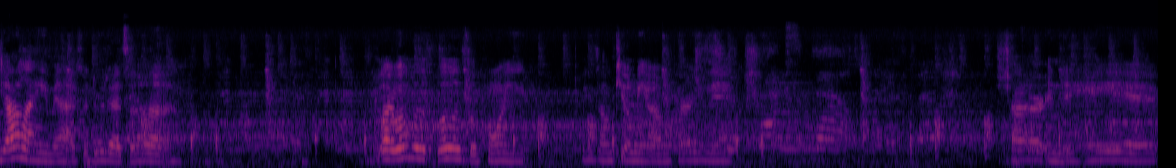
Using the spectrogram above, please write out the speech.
Y'all ain't even have to do that to her. Like, what was what was the point? Please don't kill me, I'm pregnant. Shot her in the head.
